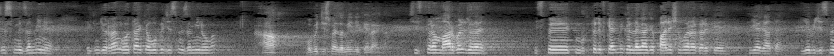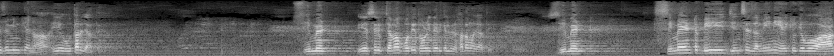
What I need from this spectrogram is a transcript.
جسم زمین ہے لیکن جو رنگ ہوتا ہے کیا وہ بھی جسم زمین ہوگا؟ ہاں وہ بھی جسم زمین ہی کہلائے گا۔ جس طرح ماربل جو ہے اس پہ ایک مختلف کیمیکل لگا کے پالش وغیرہ کر کے کیا جاتا ہے، یہ بھی جسم زمین کہلاتا ہاں یہ اتر جاتے ہیں۔ سیمنٹ، یہ صرف چمک ہوتی تھوڑی دیر کے لیے ختم ہو جاتی سیمنٹ سیمنٹ بھی جن سے زمین ہی ہے، کیونکہ وہ آگ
